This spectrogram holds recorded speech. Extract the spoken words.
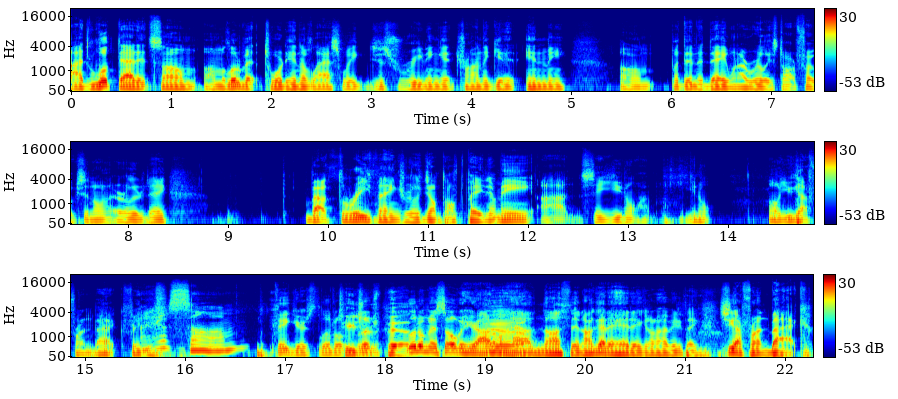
I'd looked at it some um, a little bit toward the end of last week, just reading it, trying to get it in me. Um, but then today, when I really start focusing on it earlier today, about three things really jumped off the page at me. I see you don't, you don't. Oh, you got front and back figures. I have some. figures, little Teacher's little, pet. little miss over here. I don't Yeah. have nothing. I got a headache. I don't have anything. She got front and back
